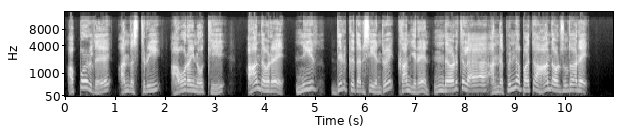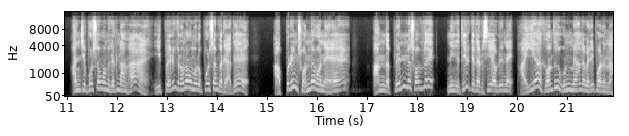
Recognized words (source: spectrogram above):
அப்பொழுது அந்த ஸ்திரீ அவரை நோக்கி ஆண்டவரே நீர் தீர்க்கதரிசி என்று காண்கிறேன். இந்த இடத்துல அந்த பெண்ணை பார்த்து ஆண்டவர் சொல்றாரே அஞ்சு புருஷன் உனக்கு இருந்தாங்க இப்ப இருக்கிறவனும் உன்னோட புருஷன் கிடையாது. அப்படின்னு சொன்னவனே அந்த பெண்ணு சொல்லு நீங்க தீர்க்கதரிசி அப்படின்னு ஐயாவுக்கு வந்து உண்மையான வெளிப்பாடுனா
